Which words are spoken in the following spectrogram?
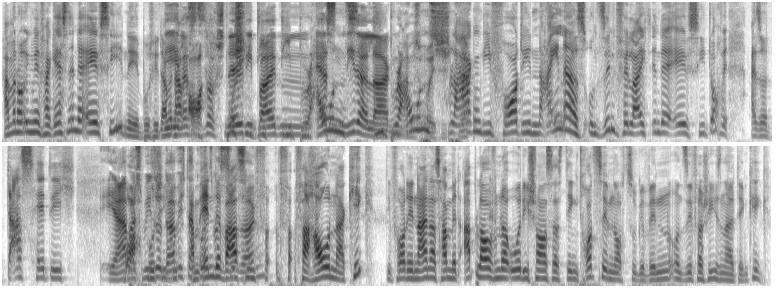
haben wir noch irgendwen vergessen in der AFC? Nee, Buschi. Damit nee, haben, lass oh, uns noch schnell Buschi, die beiden die, die Browns, Niederlagen Die Browns schlagen ja. die 49ers und sind vielleicht in der AFC doch. Also das hätte ich. Ja, boah, aber Schmieso, darf ich da Am Ende war es ein verhauener Kick. Die 49ers haben mit ablaufender Uhr die Chance, das Ding trotzdem noch zu gewinnen und sie verschießen halt den Kick.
